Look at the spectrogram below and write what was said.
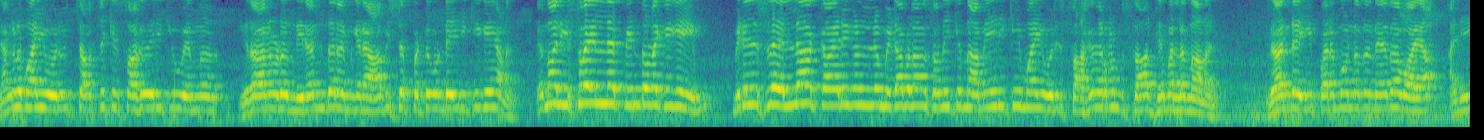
ഞങ്ങളുമായി ഒരു ചർച്ചയ്ക്ക് സഹകരിക്കൂ എന്ന് ഇറാനോട് നിരന്തരം ഇങ്ങനെ ആവശ്യപ്പെട്ടുകൊണ്ടേയിരിക്കുകയാണ്. എന്നാൽ ഇസ്രായേലിനെ പിന്തുണയ്ക്കുകയും മിഡിൽ ഈസ്റ്റിലെ എല്ലാ കാര്യങ്ങളിലും ഇടപെടാൻ ശ്രമിക്കുന്ന അമേരിക്കയുമായി ഒരു സഹകരണം സാധ്യമല്ലെന്നാണ് ഇറാന്റെ ഈ പരമോന്നത നേതാവായ അലി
